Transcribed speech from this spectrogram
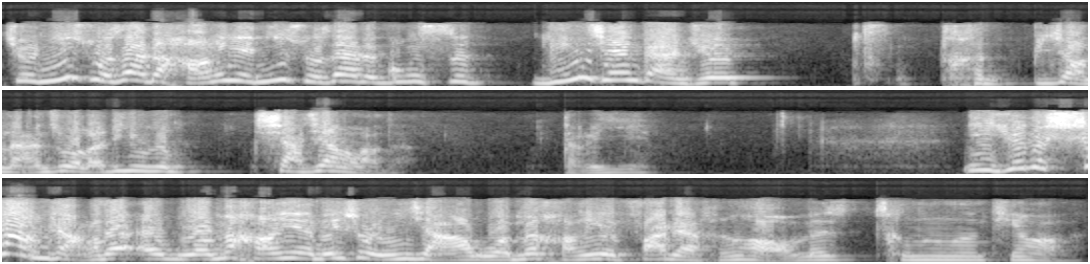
就你所在的行业，你所在的公司，明显感觉很比较难做了，利润下降了的，打个一。你觉得上涨的，哎，我们行业没受影响啊，我们行业发展很好，我们蹭蹭蹭挺好的，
